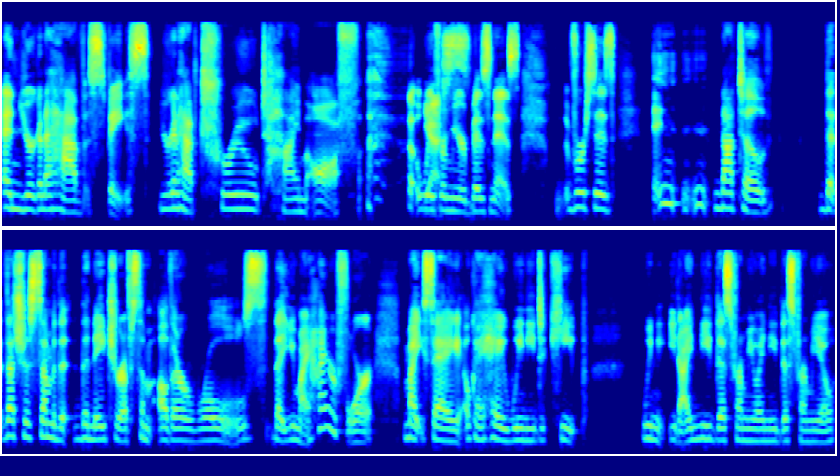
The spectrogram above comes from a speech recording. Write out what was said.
and you're going to have space. You're going to have true time off away yes. from your business versus not to that that's just some of the, the nature of some other roles that you might hire for might say okay hey we need to keep we need, you know, I need this from you. I need this from you.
